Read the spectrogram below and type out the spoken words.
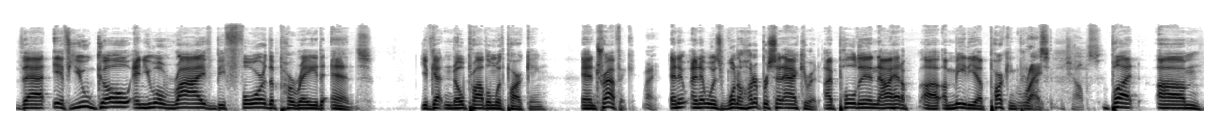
that if you go and you arrive before the parade ends, you've got no problem with parking and traffic. Right. And it and it was 100% accurate. I pulled in. Now I had a uh, a media parking pass Right, which helps. but um,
